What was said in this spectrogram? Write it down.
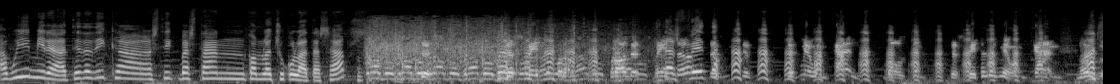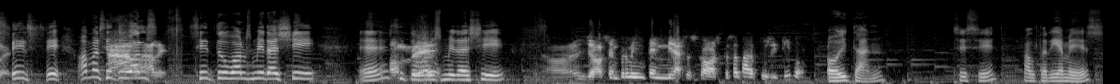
Avui, mira, t'he de dir que estic bastant com la xocolata, saps? Desfeta, però, però desfeta, Desfeta. Des, des, des meu encant, vols dir. Desfeta del meu encant, no Ah, és sí, sí. Home, si tu Ah, vols, vale. si tu vols mirar així, eh? Si tu Hombre. vols mirar així... No, jo sempre m'intent mirar les coses per la part positiva. Oh, i tant. Sí, sí, faltaria més.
